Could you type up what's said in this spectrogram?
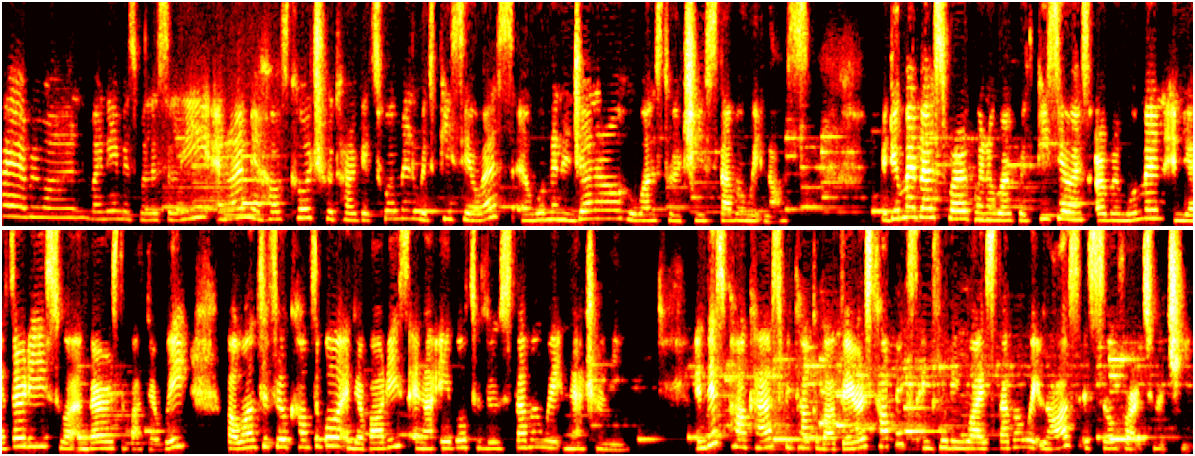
Hi everyone, my name is Melissa Lee and I'm a health coach who targets women with PCOS and women in general who wants to achieve stubborn weight loss. I do my best work when I work with PCOS urban women in their 30s who are embarrassed about their weight but want to feel comfortable in their bodies and are able to lose stubborn weight naturally. In this podcast, we talk about various topics, including why stubborn weight loss is so hard to achieve.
